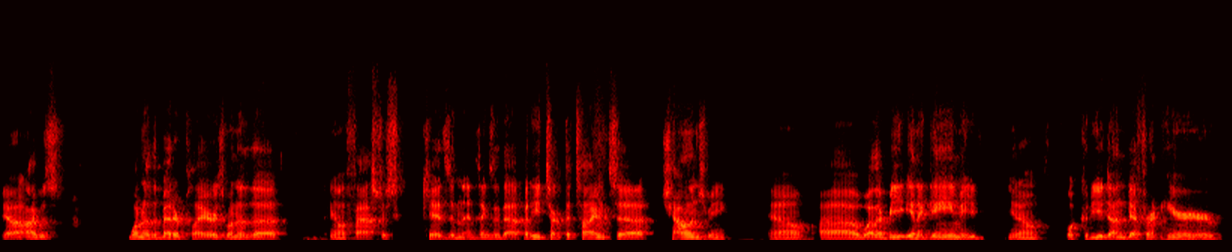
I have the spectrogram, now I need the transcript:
you know, I was one of the better players, one of the, you know, fastest kids and, and things like that. But he took the time to challenge me. You know, uh, whether it be in a game, he, you know, what could you have done different here?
